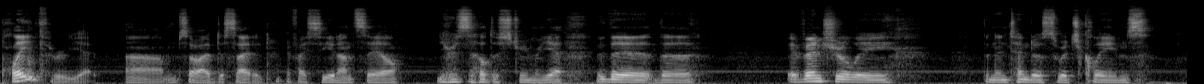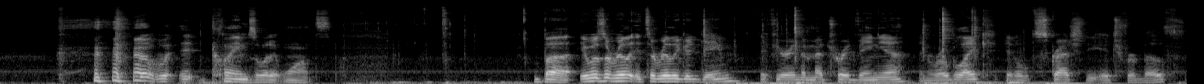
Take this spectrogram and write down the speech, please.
played through yet. Um, so I've decided if I see it on sale, you're a Zelda streamer. Yeah, the the eventually the Nintendo Switch claims it claims what it wants. But it was a really it's a really good game if you're into Metroidvania and roguelike. It'll scratch the itch for both,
